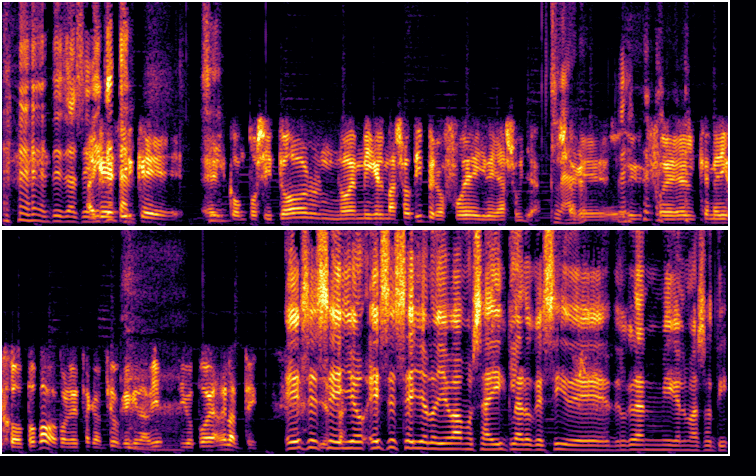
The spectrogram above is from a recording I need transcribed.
de esa serie? Hay que decir que el compositor no es Miguel Masotti, pero fue idea suya. Claro. fue el que me dijo, pues vamos a poner esta canción que queda bien. Digo, pues adelante. Ese sello, ese sello lo llevamos ahí, claro que sí, del gran Miguel Masotti.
